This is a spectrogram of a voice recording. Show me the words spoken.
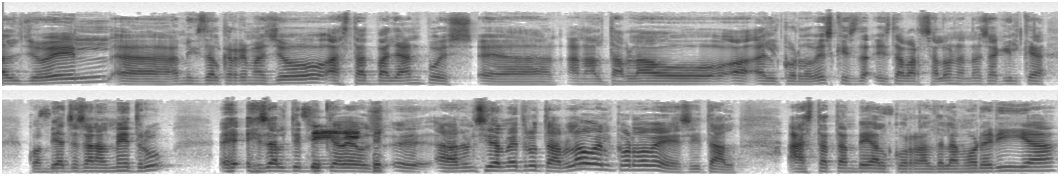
el Joel, eh, Amics del carrer Major, ha estat ballant pues, eh, en el tablao eh, El Cordobès, que és de, és de Barcelona, no és aquell que quan sí. viatges en el metro eh, és el típic sí. que veus eh, a l'anunci del metro tablao el cordobès i tal. Ha estat també al Corral de la Moreria,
